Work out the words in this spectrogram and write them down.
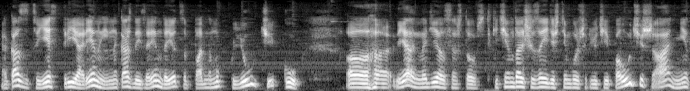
Оказывается, есть три арены, и на каждой из арен дается по одному ключику. Я надеялся, что все-таки чем дальше заедешь, тем больше ключей получишь, а нет.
